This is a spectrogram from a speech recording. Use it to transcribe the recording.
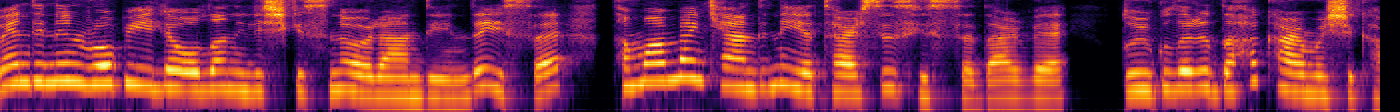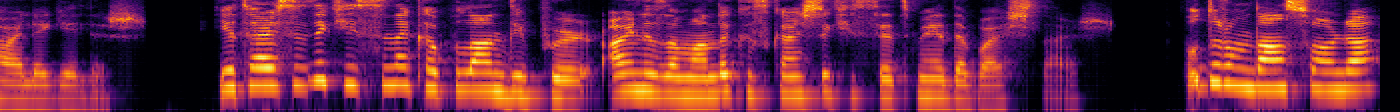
Wendy'nin Robbie ile olan ilişkisini öğrendiğinde ise tamamen kendini yetersiz hisseder ve duyguları daha karmaşık hale gelir. Yetersizlik hissine kapılan Dipper aynı zamanda kıskançlık hissetmeye de başlar. Bu durumdan sonra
